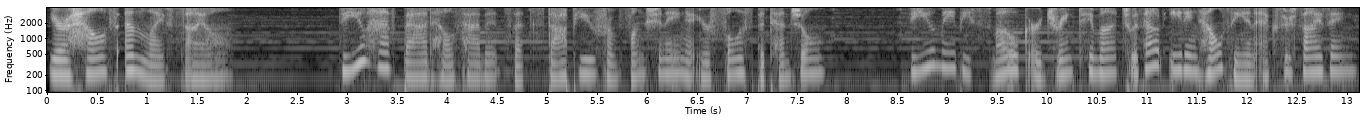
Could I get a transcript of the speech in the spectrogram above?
Your health and lifestyle. Do you have bad health habits that stop you from functioning at your fullest potential? Do you maybe smoke or drink too much without eating healthy and exercising?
